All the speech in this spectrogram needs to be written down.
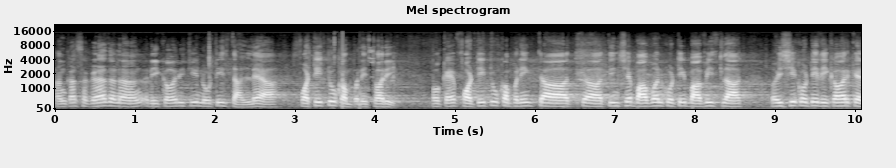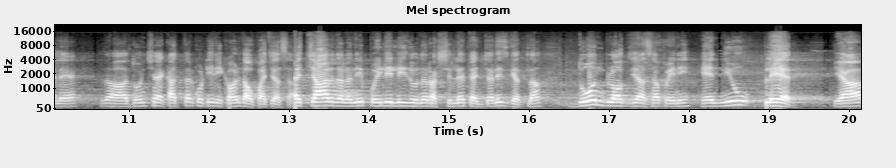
हांकां सगळ्या जाणांक रिकवरीची नोटीस धाडल्या. Forty two company sorry okay forty two कंपनीक तिनशे बावन कोटी बावीस लाख अंयशीं कोटी रिकवर केले. दोनशे एकात्तर कोटी रिकवर जावपाचे आसा चार जाणांनी पयली लीज ओनर आशिल्ले तेंच्यांनीच घेतला. दोन ब्लॉक जे आसा पळय न्ही हे न्यू प्लेयर ह्या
